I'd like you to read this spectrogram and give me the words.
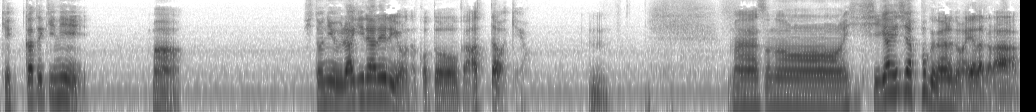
ー、結果的に、まあ、人に裏切られるようなことがあったわけよ。うん。まあ、その、被害者っぽくなるのは嫌だから、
